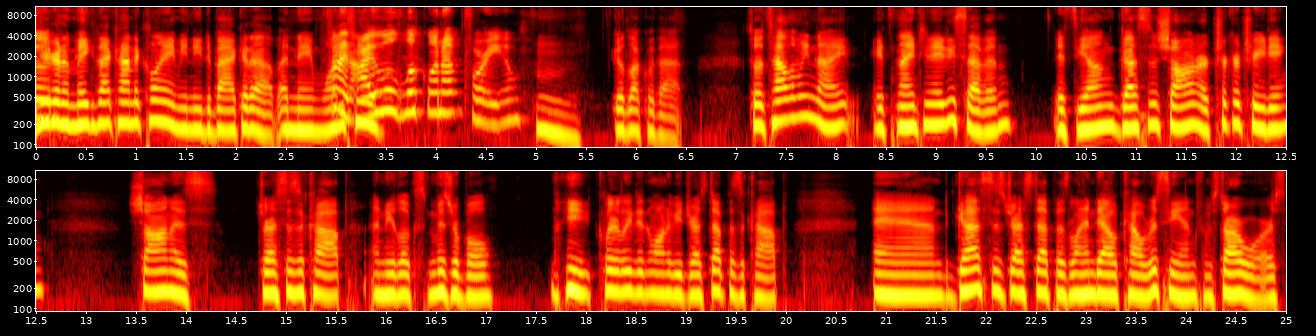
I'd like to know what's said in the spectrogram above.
if you're going to make that kind of claim, you need to back it up and name one. Fine, team- I will look one up for you. Hmm. Good luck with that. So it's Halloween night. It's 1987. It's young Gus and Sean are trick or treating. Sean is dressed as a cop and he looks miserable. He clearly didn't want to be dressed up as a cop. And Gus is dressed up as Lando Calrissian from Star Wars.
